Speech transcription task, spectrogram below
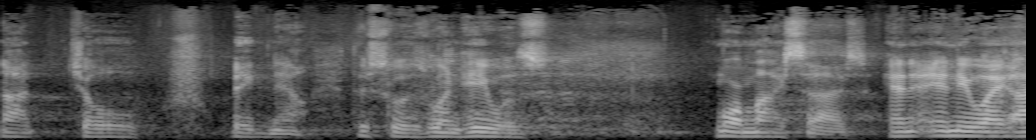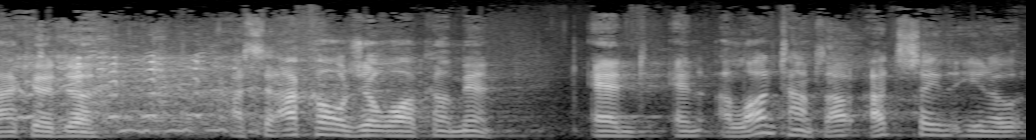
not Joel big now. This was when he was more my size. And anyway, I could, uh, I said, I'll call Joel, I'll come in. And, and a lot of times I, I'd say that, you know,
